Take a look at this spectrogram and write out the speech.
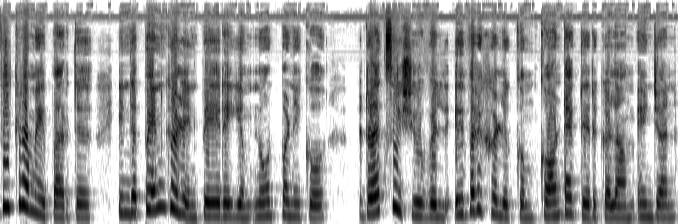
விக்ரமை பார்த்து இந்த பெண்களின் பெயரையும் நோட் பண்ணிக்கோ. ட்ரக்ஸ் இஷ்யூவில் இவர்களுக்கும் காண்டாக்ட் இருக்கலாம் என்றான்.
